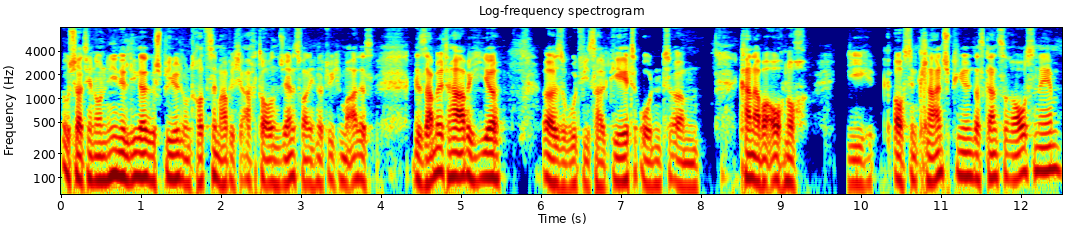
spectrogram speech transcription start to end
Usch hat hier noch nie eine Liga gespielt und trotzdem habe ich 8000 Gems, weil ich natürlich immer alles gesammelt habe hier, äh, so gut wie es halt geht und ähm, kann aber auch noch die aus den Clan-Spielen das Ganze rausnehmen.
